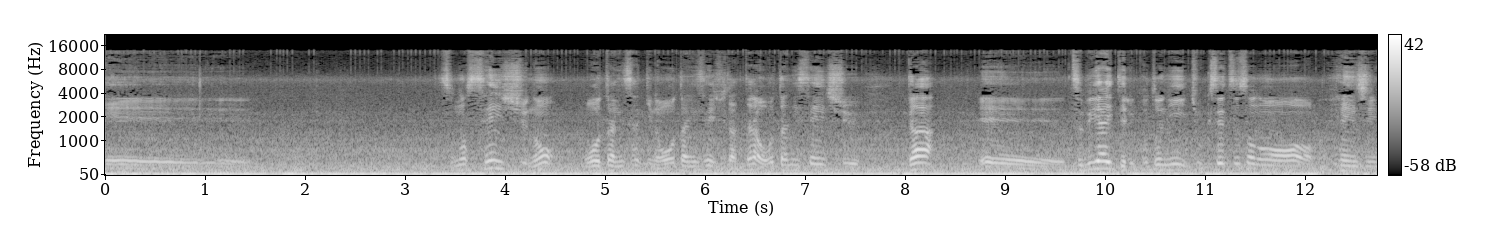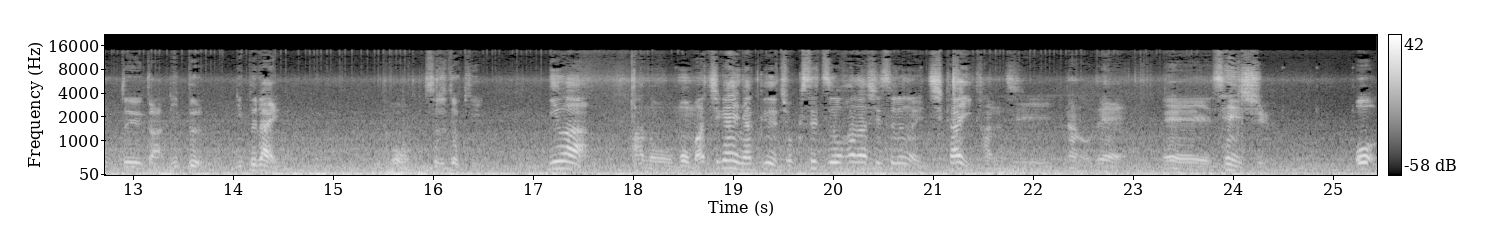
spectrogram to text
えー、その選手の大谷さっきの大谷選手だったら大谷選手が、えー、つぶやいてることに直接その返信というかリプリプライをするときにはあのもう間違いなく直接お話しするのに近い感じなので、えー、選手を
